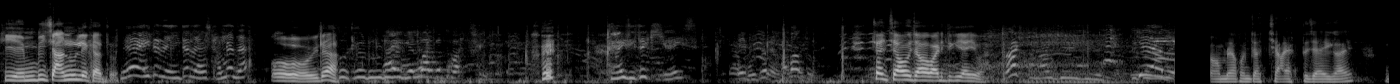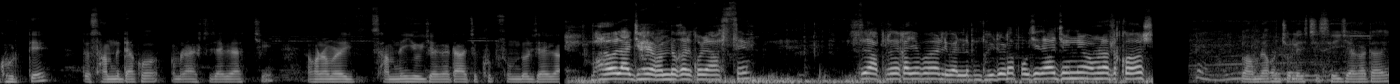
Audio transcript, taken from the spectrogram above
কি এমবি চানু লেখা তো? ও এটা চল যাও যাও বাড়ি থেকে যাই এবার। কে আমরা এখন যাচ্ছি আরেকটা জায়গায় ঘুরতে। তো সামনে দেখো আমরা একটা জায়গায় যাচ্ছি। এখন আমরা এই সামনেই ওই জায়গাটা আছে খুব সুন্দর জায়গা। ভালো লাগছে অন্ধকার করে আসছে। তো আপনাদের কাছে ভিডিওটা পৌঁছে দেওয়ার জন্য আমরা তো কষ্ট। তো আমরা এখন চলে এসেছি সেই জায়গাটায়।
